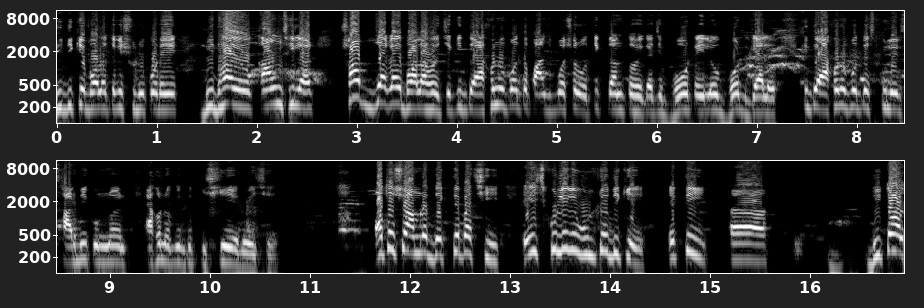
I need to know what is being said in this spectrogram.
দিদিকে বলা থেকে শুরু করে বিধায়ক কাউন্সিলর সব জায়গায় বলা হয়েছে। কিন্তু এখনও পর্যন্ত পাঁচ বছর অতিক্রান্ত হয়ে গেছে, ভোট এলো, ভোট গেল, কিন্তু এখনও পর্যন্ত স্কুলের সার্বিক উন্নয়ন এখনও কিন্তু পিছিয়ে রয়েছে। অথচ আমরা দেখতে পাচ্ছি, এই স্কুলের উল্টো দিকে একটি দ্বিতল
